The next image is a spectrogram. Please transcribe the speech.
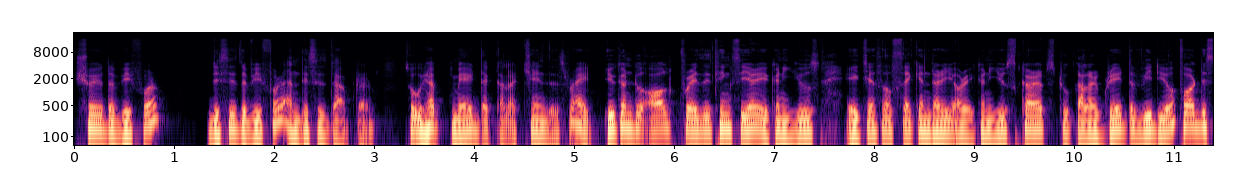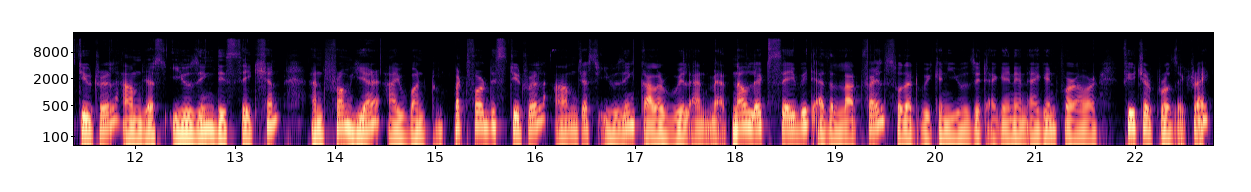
show you the before this is the before and this is the after. So we have made the color changes right? You can do all crazy things here. You can use hsl secondary or you can use curves to color grade the video. For this tutorial i'm just using this section and from here i want to but for this tutorial i'm just using color wheel and match. Now let's save it as a lut file so that we can use it again and again for our future project right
